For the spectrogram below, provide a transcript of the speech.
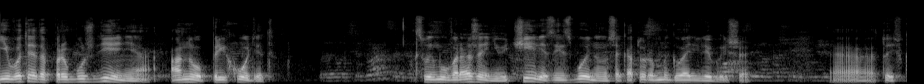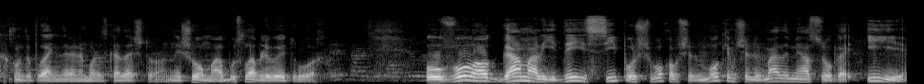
и вот это пробуждение, оно приходит к своему выражению через избойнус, о котором мы говорили выше. Э, то есть в каком-то плане, наверное, можно сказать, что Нишома обуславливает руах. Уво гамаль едей сипу швохов шельмоким шелемалами осога. И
